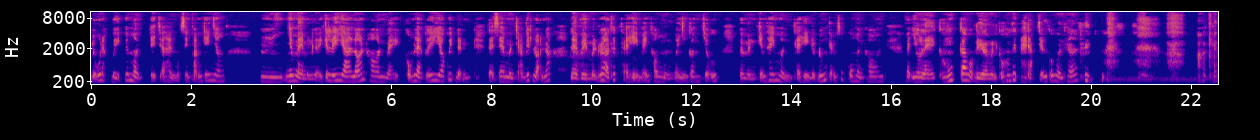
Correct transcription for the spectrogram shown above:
đủ đặc biệt với mình để trở thành một sản phẩm cá nhân. Ừ, nhưng mà mình nghĩ cái lý do lớn hơn và cũng là cái lý do quyết định tại sao mình chọn viết luận đó là vì mình rất là thích thể hiện bản thân mình qua những con chữ và mình cảm thấy mình thể hiện được đúng cảm xúc của mình hơn. Mặc dù là cũng có một điều là mình cũng không thích ai đọc chữ của mình hết. ok.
